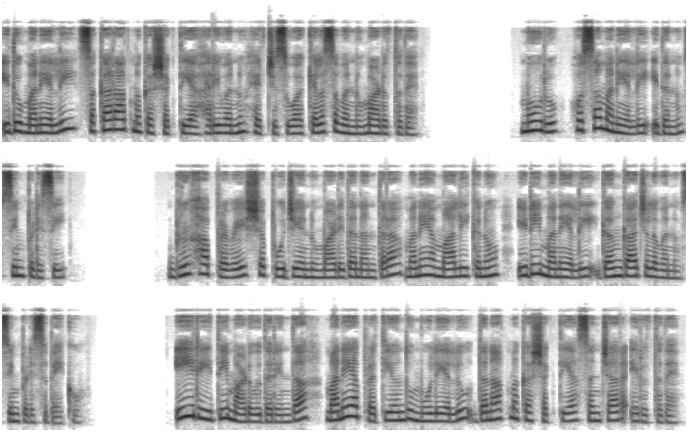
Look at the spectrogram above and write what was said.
ಇದು ಮನೆಯಲ್ಲಿ ಸಕಾರಾತ್ಮಕ ಶಕ್ತಿಯ ಹರಿವನ್ನು ಹೆಚ್ಚಿಸುವ ಕೆಲಸವನ್ನು ಮಾಡುತ್ತದೆ. ಮೂರು, ಹೊಸ ಮನೆಯಲ್ಲಿ ಇದನ್ನು ಸಿಂಪಡಿಸಿ. ಗೃಹ ಪ್ರವೇಶ ಪೂಜೆಯನ್ನು ಮಾಡಿದ ನಂತರ ಮನೆಯ ಮಾಲೀಕನು ಇಡೀ ಮನೆಯಲ್ಲಿ ಗಂಗಾಜಲವನ್ನು ಸಿಂಪಡಿಸಬೇಕು. ಈ ರೀತಿ ಮಾಡುವುದರಿಂದ ಮನೆಯ ಪ್ರತಿಯೊಂದು ಮೂಲೆಯಲ್ಲೂ ಧನಾತ್ಮಕ ಶಕ್ತಿಯ ಸಂಚಾರ ಇರುತ್ತದೆ.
